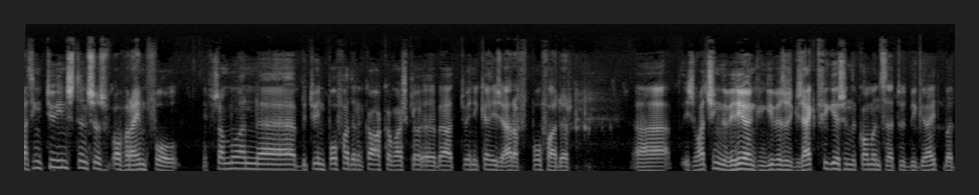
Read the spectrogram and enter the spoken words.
I think two instances of rainfall. If someone uh, between Pofadder and Kaka was about 20 k's out of Pofadder uh, is watching the video and can give us exact figures in the comments, that would be great. But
